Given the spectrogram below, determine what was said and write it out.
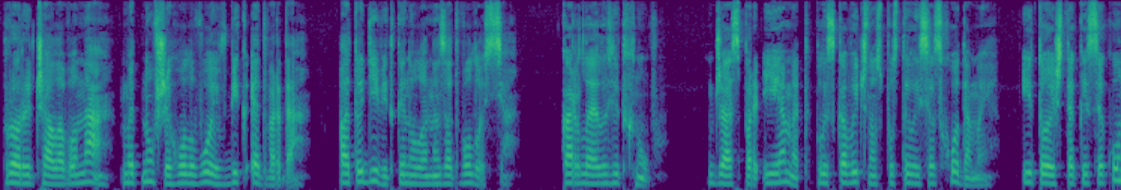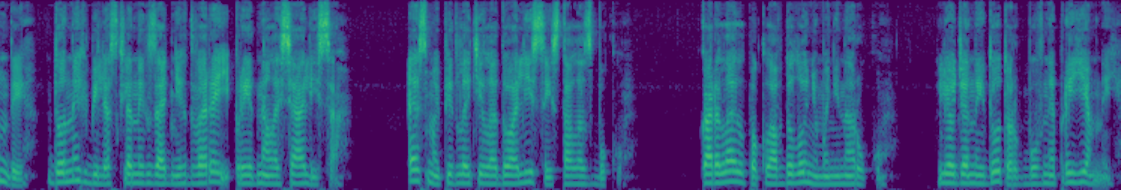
проричала вона, метнувши головою в бік Едварда, а тоді відкинула назад волосся. Карлайл зітхнув. Джаспер і Емет блискавично спустилися сходами, і тої ж таки секунди до них біля скляних задніх дверей приєдналася Аліса. Есме підлетіла до Аліси і стала збоку. Карлайл поклав долоню мені на руку. Льодяний доторк був неприємний,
